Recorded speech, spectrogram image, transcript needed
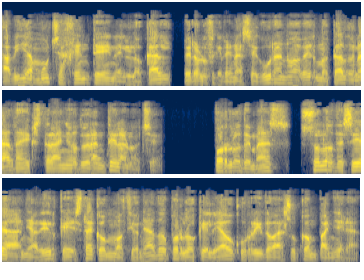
Había mucha gente en el local, pero Lufgren asegura no haber notado nada extraño durante la noche. Por lo demás, solo desea añadir que está conmocionado por lo que le ha ocurrido a su compañera.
